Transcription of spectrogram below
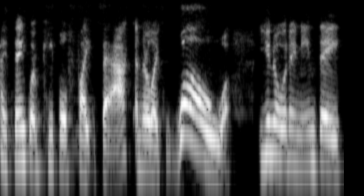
I think when people fight back and they're like, whoa, you know what I mean? They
